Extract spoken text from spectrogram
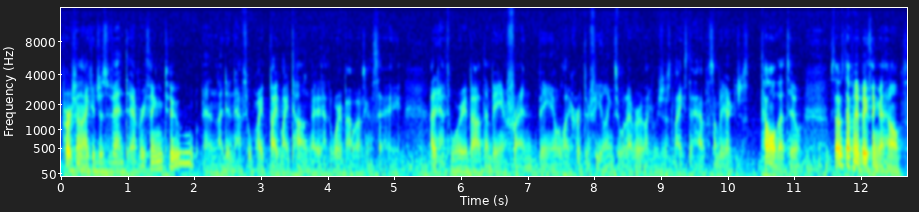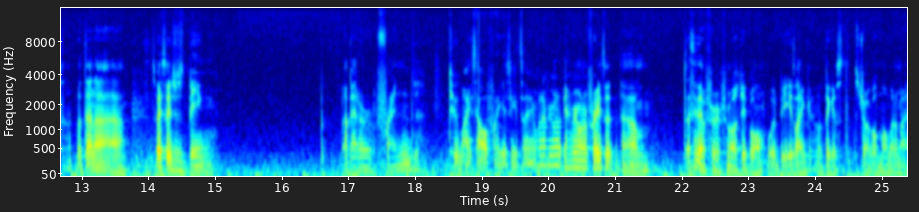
person I could just vent everything to, and I didn't have to bite my tongue. I didn't have to worry about what I was going to say. I didn't have to worry about them being a friend, being able to like hurt their feelings or whatever. Like it was just nice to have somebody I could just tell all that to. So that was definitely a big thing that helped. But then uh, it's basically just being a better friend to myself, I guess you could say, whatever you want, however you want to phrase it. Um, I think that for, for most people would be like the biggest struggle moment of my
